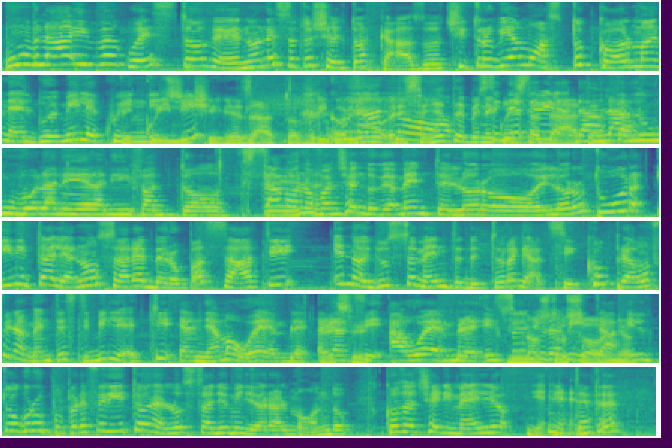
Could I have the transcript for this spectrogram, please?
Un live questo che non è stato scelto a caso. Ci troviamo a Stoccolma nel E 2015. 15, esatto. Ricordiamo, anno- segnate bene questa data. data. La nuvola nera di Fantozzi. Stavano facendo ovviamente il loro, il loro tour, in Italia non sarebbero passati e noi giustamente ho detto ragazzi compriamo finalmente sti biglietti e andiamo a Wembley. Ragazzi Eh sì. a Wembley, il sogno della vita, sogno. il tuo gruppo preferito nello stadio migliore al mondo. Cosa c'è di meglio? Niente. Niente.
